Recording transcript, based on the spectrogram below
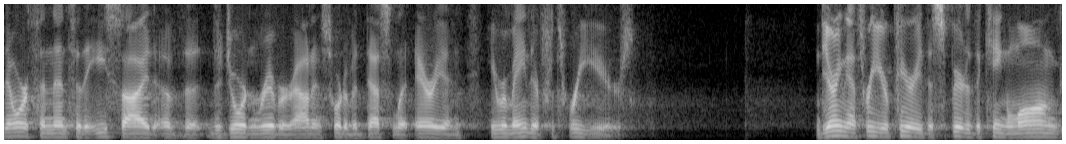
north and then to the east side of the, the Jordan River out in sort of a desolate area, and he remained there for three years. During that three year period, the spirit of the king longed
